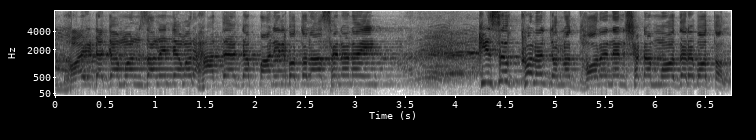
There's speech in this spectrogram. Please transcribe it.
ভয়টা কেমন জানেন আমার হাতে একটা পানির বোতল আছে না নাই? কিছুক্ষণের জন্য ধরে নেন সেটা মদের বোতল।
